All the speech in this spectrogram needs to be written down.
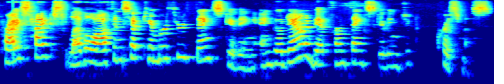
Price hikes level off in September through Thanksgiving and go down a bit from Thanksgiving to Christmas.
